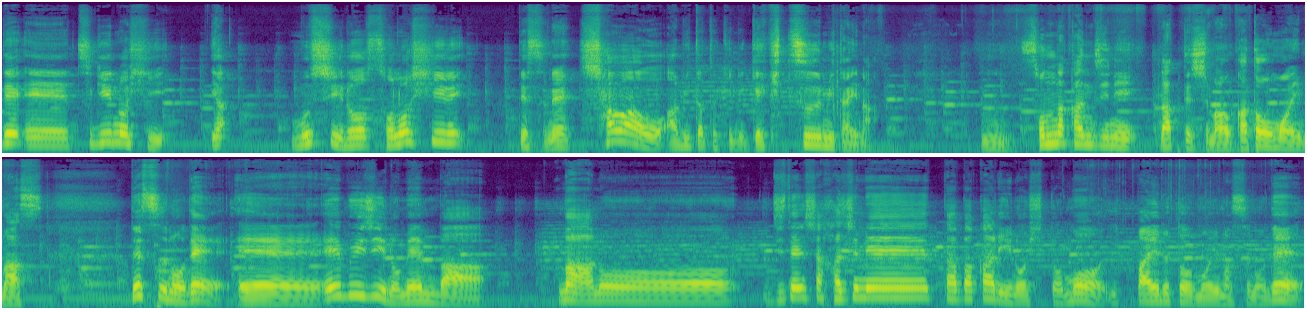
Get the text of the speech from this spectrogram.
で、えー、次の日いやむしろその日ですねシャワーを浴びた時に激痛みたいな、うん、そんな感じになってしまうかと思います。ですので、えー、AVG のメンバーまああのー、自転車始めたばかりの人もいっぱいいると思いますので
